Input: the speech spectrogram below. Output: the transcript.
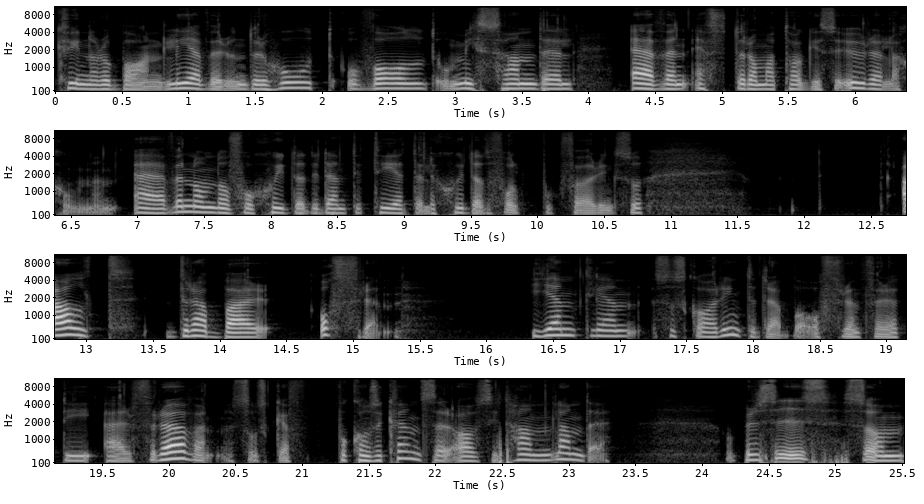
kvinnor och barn lever under hot och våld och misshandel även efter de har tagit sig ur relationen. Även om de får skyddad identitet eller skyddad folkbokföring så allt drabbar offren. Egentligen så ska det inte drabba offren för att det är förövaren som ska få konsekvenser av sitt handlande. Och precis som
